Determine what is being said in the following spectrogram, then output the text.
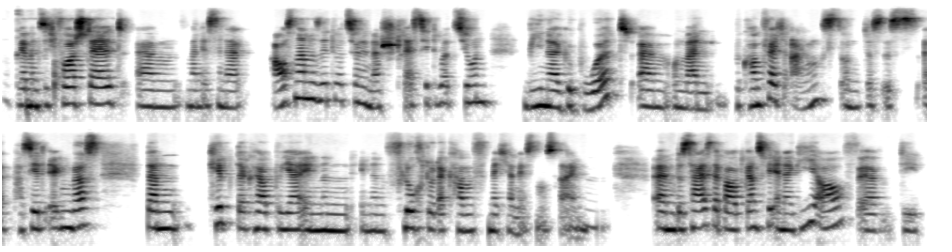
Okay. Wenn man sich vorstellt, ähm, man ist in einer Ausnahmesituation, in einer Stresssituation wie einer Geburt ähm, und man bekommt vielleicht Angst und das ist, äh, passiert irgendwas, dann kippt der Körper ja in einen, in einen Flucht- oder Kampfmechanismus rein. Mhm. Ähm, das heißt, er baut ganz viel Energie auf, er, die,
